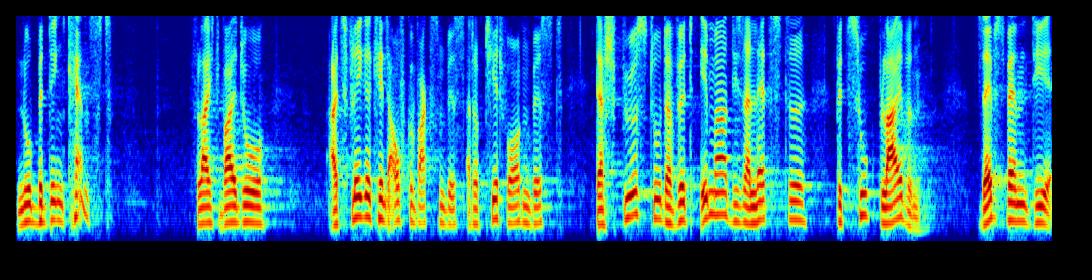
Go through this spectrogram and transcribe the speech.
nur bedingt kennst. Vielleicht weil du als Pflegekind aufgewachsen bist, adoptiert worden bist, da spürst du, da wird immer dieser letzte Bezug bleiben. Selbst wenn die,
